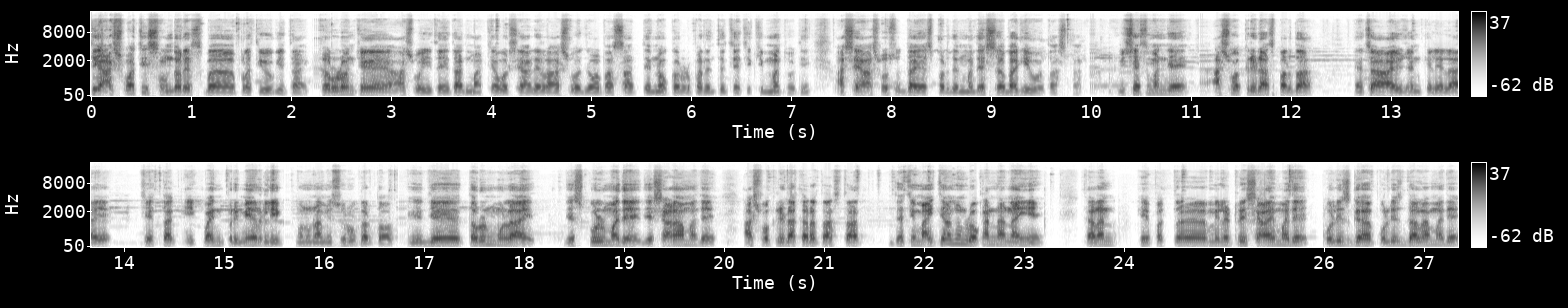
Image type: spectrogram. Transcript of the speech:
ती अश्वाची सौंदर्य प्रतियोगिता आहे. करोडोंचे अश्व इथे येतात. मागच्या वर्षी आलेला अश्व जवळपास सात ते नऊ करोड पर्यंत त्याची किंमत होती. असे अश्व सुद्धा या स्पर्धेमध्ये सहभागी होत असतात. विशेष म्हणजे अश्व क्रीडा स्पर्धा याचं आयोजन केलेलं आहे. चेतक इक्वाईन प्रीमियर लीग म्हणून आम्ही सुरू करतो आहोत. हे जे तरुण मुलं आहेत जे स्कूलमध्ये जे शाळामध्ये अश्वक्रीडा करत असतात ज्याची माहिती अजून लोकांना नाहीये. कारण हे फक्त मिलिटरी शाळेमध्ये पोलीस पोलीस दलामध्ये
